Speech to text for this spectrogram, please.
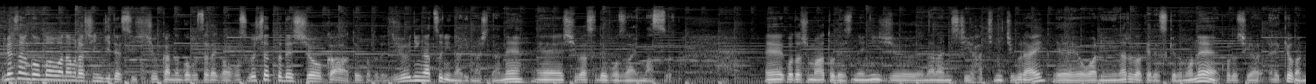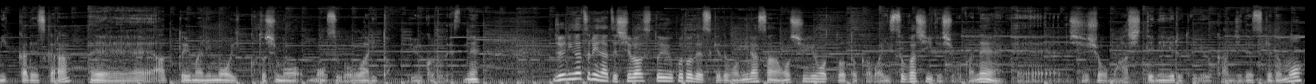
皆さんこんばんは名村真司です。1週間のご無沙汰がお過ごしだったでしょうか。ということで12月になりましたね、えー、師走でございます。えー、今年もあとですね27日、8日ぐらい、えー、終わりになるわけですけどもね、今年が、えー、今日が3日ですから、えー、あっという間にもう今年ももうすぐ終わりということですね。12月になって師走ということですけども、皆さんお仕事とかは忙しいでしょうかね、えー、師匠も走って逃げるという感じですけども、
